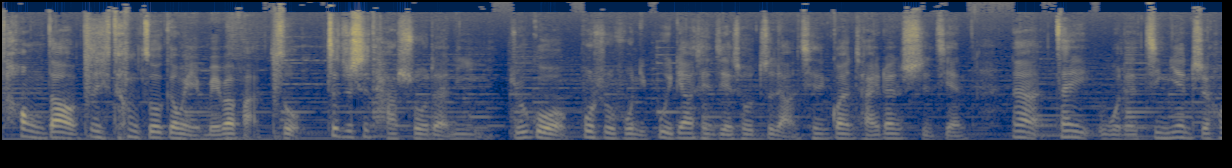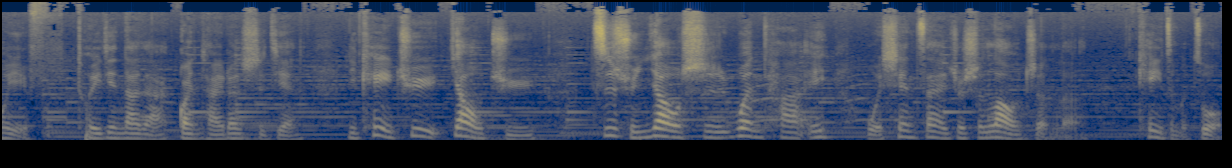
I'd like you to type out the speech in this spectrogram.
痛到这些动作根本也没办法做。这就是他说的，你如果不舒服，你不一定要先接受治疗，先观察一段时间。那在我的经验之后，也推荐大家观察一段时间。你可以去药局咨询药师，问他：诶，我现在就是落枕了，可以怎么做？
